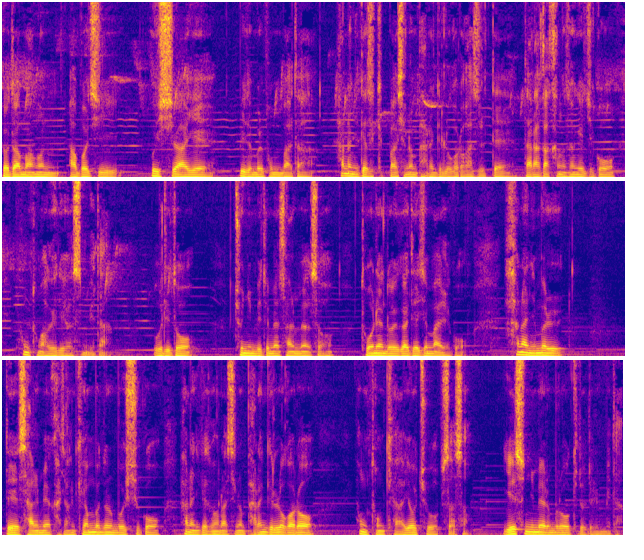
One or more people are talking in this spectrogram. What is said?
요담왕은 아버지 의시아의 믿음을 본받아 하나님께서 기뻐하시는 바른 길로 걸어갔을 때 나라가 강성해지고 형통하게 되었습니다. 우리도 주님 믿음에 살면서 돈의 노예가 되지 말고 하나님을 내 삶의 가장 귀한 분으로 모시고 하나님께서 원하시는 바른 길로 걸어 형통케 하여 주옵소서. 예수님의 이름으로 기도드립니다.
